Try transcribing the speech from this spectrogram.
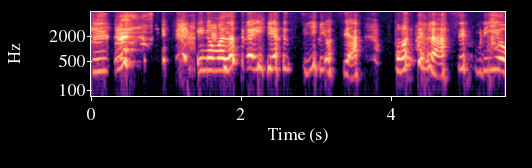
y nomás la traía así, o sea, póntela, hace frío.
